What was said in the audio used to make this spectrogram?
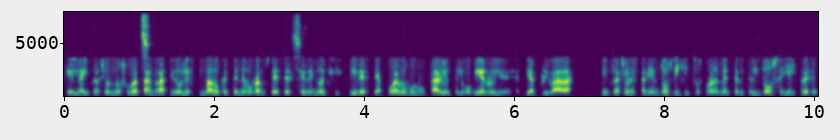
que la inflación no suba tan rápido. El estimado que tenemos, Ramsés, es que de no existir este acuerdo voluntario entre el gobierno y la iniciativa privada, la inflación estaría en dos dígitos, probablemente entre el 12 y el 13%.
